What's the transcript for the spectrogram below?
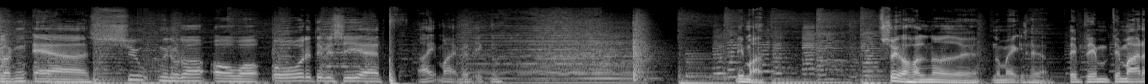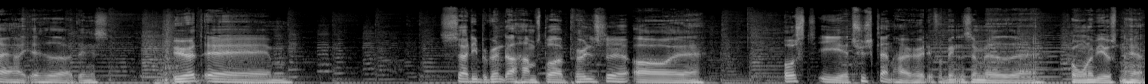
Klokken er 7 minutter over 8, det vil sige, at... Nej, mig, vel ikke nu. Lige meget. Søg at holde noget øh, normalt her. Det, det, det er mig, der er her. Jeg hedder Dennis. I øvrigt, øh, så er de begyndt at hamstre pølse og øh, ost i øh, Tyskland, har jeg hørt, i forbindelse med øh, coronavirusen her. De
